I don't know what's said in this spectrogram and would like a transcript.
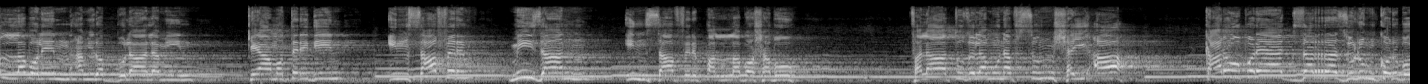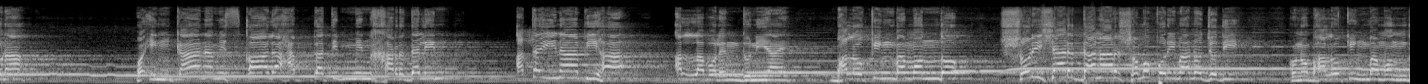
আল্লাহ বলেন, আমি রব্বুল আলমিন কেয়ামতের দিন ইনসাফের মিজান, ইনসাফের পাল্লা বসাবো। ফালা তুজলামু নাফসুন শাইআ। কারও উপরে এক জাররা জুলুম করব না। ইন কানা মিসকালা হাববাতিন মিন খারদালিন আতাইনা বিহা। আল্লাহ বলেন, দুনিয়ায় ভালো কিংবা মন্দ, সরিষার দানার সমপরিমাণও যদি কোনো ভালো কিংবা মন্দ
